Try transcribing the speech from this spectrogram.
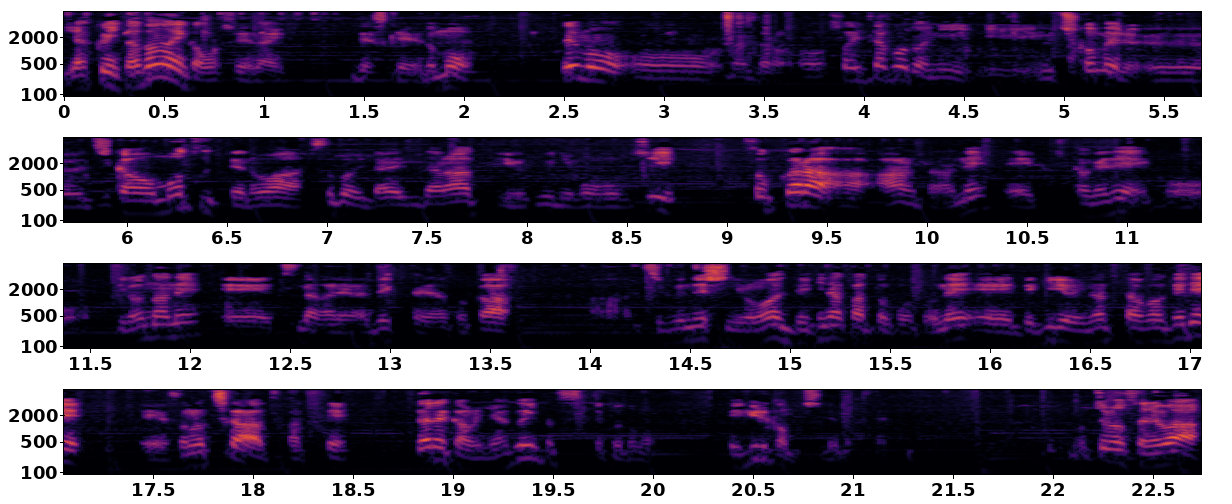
役に立たないかもしれないですけれども、でも、なんだろう、そういったことに打ち込める時間を持つっていうのはすごい大事だなっていうふうにも思うし、そこから新たなね、えきっかけで、こう、いろんなね、えつながりができたりだとか、自分自身今まできなかったことをね、えできるようになったわけで、えその力を使って誰かの役に立つってこともできるかもしれません。もちろんそれは、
